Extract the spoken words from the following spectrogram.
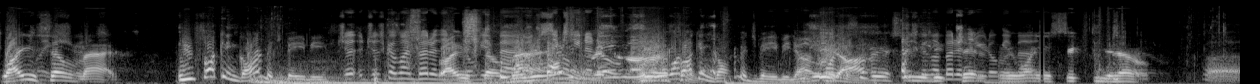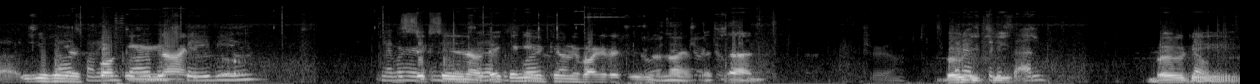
Why are you so straight. mad? You fucking garbage baby. Ju- just because I'm better than you, you don't get so mad. mad? I'm You 16 and want 0. real- You're a fucking garbage baby, dog. Dude, What is it? obviously Just you 'cause I'm better than you, don't get one mad. of 16 to 0. Uh, He's using your funny. fucking Garbage, knife. baby. Never heard 16 to anyone 0. They can't even kill anybody that's using a knife. That's sad. True. It Booty is pretty sad. Booty.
